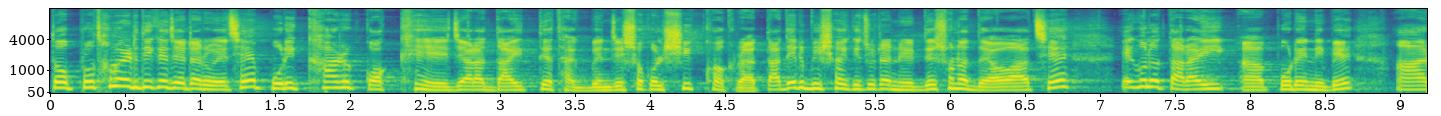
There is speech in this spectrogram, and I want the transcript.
তো প্রথমের দিকে যেটা রয়েছে, পরীক্ষার কক্ষে যারা দায়িত্বে থাকবেন, যে সকল শিক্ষকরা, তাদের বিষয়ে কিছুটা নির্দেশনা দেওয়া আছে। এগুলো তারাই পড়ে নেবে। আর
